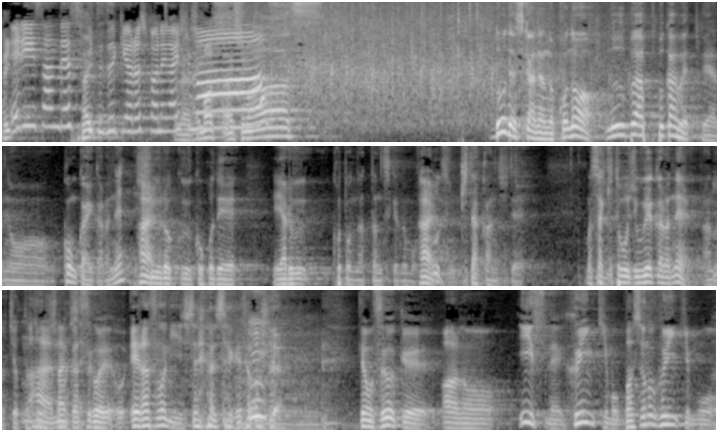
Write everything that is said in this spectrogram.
エリーさんです、はい、引き続きよろしくお願いします。どうですか？ねあのこのムーブアップカフェってあの今回からね、はい、収録ここでやることになったんですけども、はい、どうです来た感じで、まあ、さっき当時上からねあのちょっとはい。なんかすごい偉そうにしちゃいましたけど でもすごくあのいいですね。雰囲気も場所の雰囲気も、は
